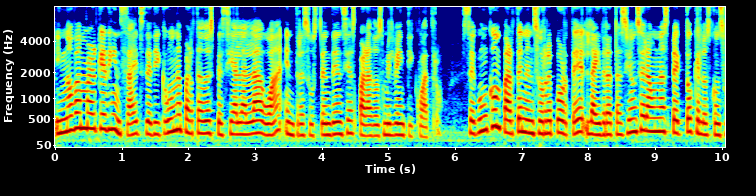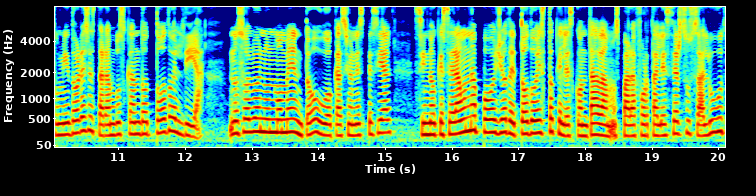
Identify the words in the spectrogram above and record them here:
Innova Market Insights dedicó un apartado especial al agua entre sus tendencias para 2024. Según comparten en su reporte, la hidratación será un aspecto que los consumidores estarán buscando todo el día, no solo en un momento u ocasión especial, sino que será un apoyo de todo esto que les contábamos para fortalecer su salud,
